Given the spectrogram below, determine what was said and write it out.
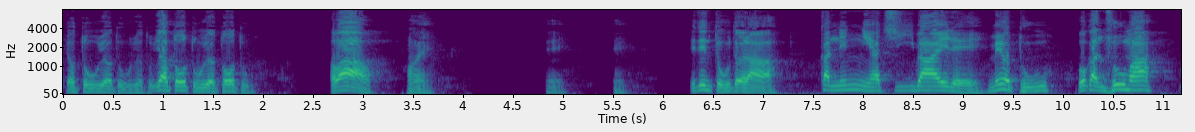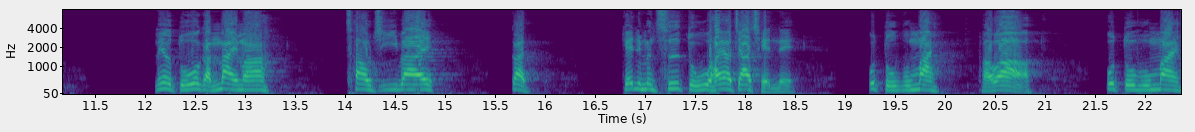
有毒，有毒，有毒，要多毒有多毒，好不好？哎。哎哎，一定毒的啦！干你娘鸡掰嘞！没有毒，我敢出吗？没有毒，我敢卖吗？操鸡掰！干，给你们吃毒还要加钱呢！不毒不卖，好不好？不毒不卖。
